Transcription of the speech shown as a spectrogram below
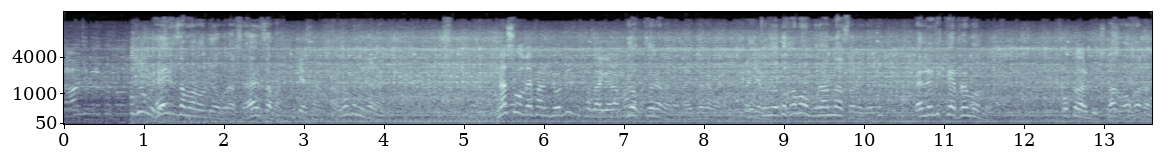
Daha önce böyle kazalar oluyor muydu? Her zaman oluyor burası her zaman. Peki efendim. Anladınız efendim? Nasıl oldu efendim? Gördünüz mü kazayı gören var mı? Yok göremedim ben göremedim. Peki. Oturuyorduk ama vurandan sonra gördük. Belledik deprem oldu. O kadar büyük ses. Tabii o kadar.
